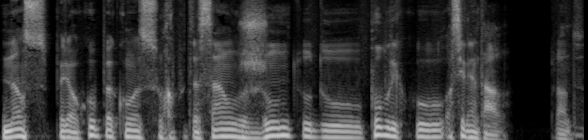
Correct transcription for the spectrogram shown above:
não se preocupa com a sua reputação junto do público ocidental. Pronto.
